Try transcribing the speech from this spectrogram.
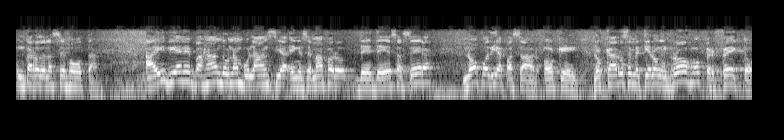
un carro de la CJ. Ahí viene bajando una ambulancia en el semáforo de, de esa acera. No podía pasar. Ok. Los carros se metieron en rojo. Perfecto.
